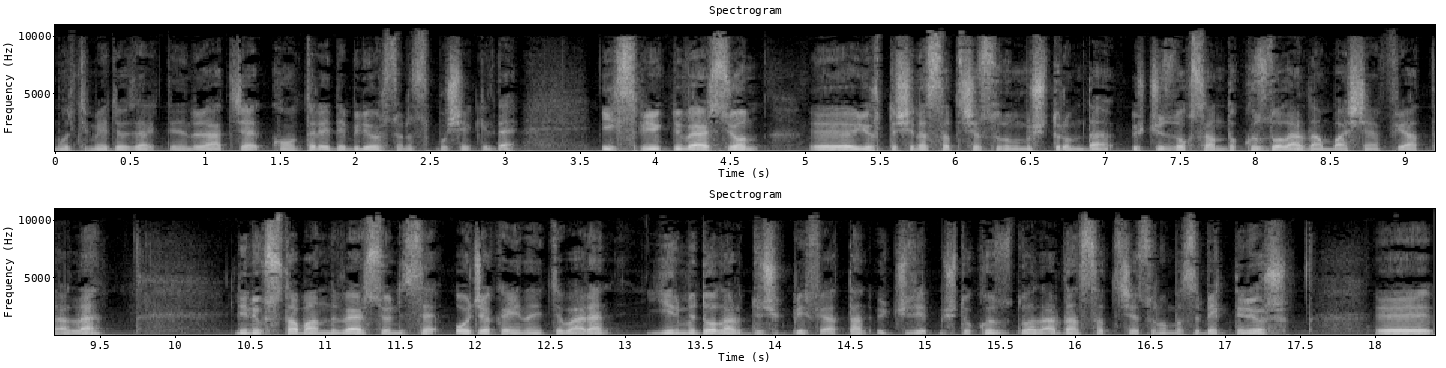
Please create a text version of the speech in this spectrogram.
Multimedya özelliklerini rahatça kontrol edebiliyorsunuz bu şekilde. XP yüklü versiyon e, yurt dışına satışa sunulmuş durumda. 399 dolardan başlayan fiyatlarla. Linux tabanlı versiyon ise Ocak ayından itibaren 20 dolar düşük bir fiyattan 379 dolardan satışa sunulması bekleniyor. E,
